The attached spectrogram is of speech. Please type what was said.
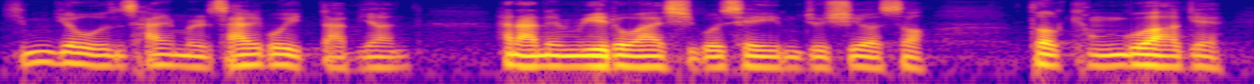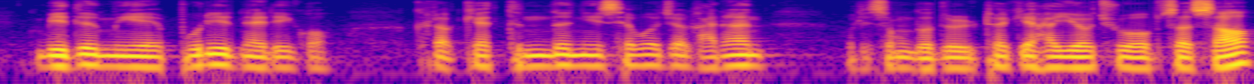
힘겨운 삶을 살고 있다면 하나님 위로하시고 세임 주시어서 더 견고하게 믿음 위에 뿌리 내리고 그렇게 든든히 세워져 가는 우리 성도들 되게 하여 주옵소서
